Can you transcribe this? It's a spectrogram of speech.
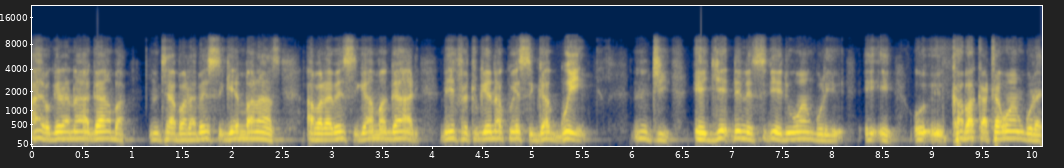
ayogera n'agamba nti abala beesiga embalansi abala beesiga amagaali naye ffe tugenda kwesiga gwe nti ejjedde ne siri eriwangula e, e, kabaka tawangula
